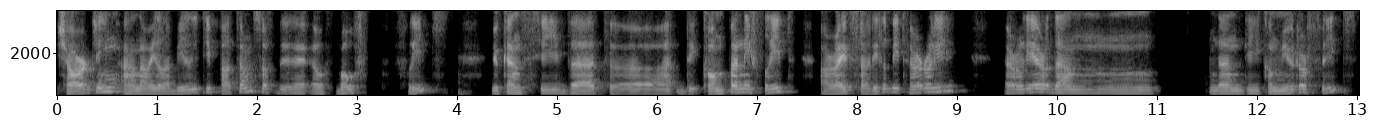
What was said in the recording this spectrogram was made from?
charging and availability patterns of the of both fleets you can see that uh, the company fleet arrives a little bit early, earlier than, than the commuter fleets.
